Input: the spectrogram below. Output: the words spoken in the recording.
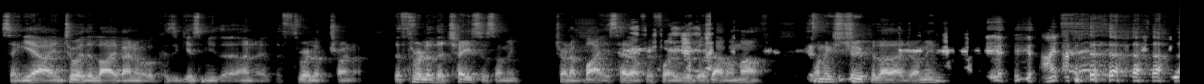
saying, yeah, I enjoy the live animal because it gives me the I don't know the thrill of trying to the thrill of the chase or something, trying to bite his head off before it wriggles out of my mouth, something stupid like that. Do you know I, I, what I mean?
